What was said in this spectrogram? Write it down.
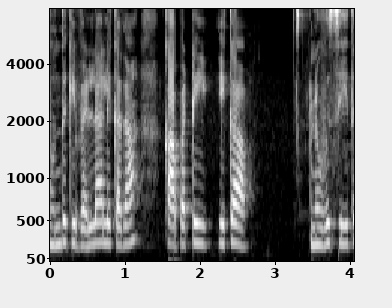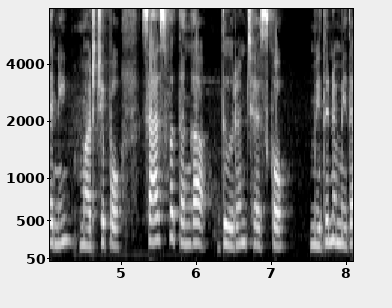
ముందుకి వెళ్ళాలి కదా. కాబట్టి ఇక నువ్వు సీతని మర్చిపో శాశ్వతంగా దూరం చేసుకో. మిథున మీద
